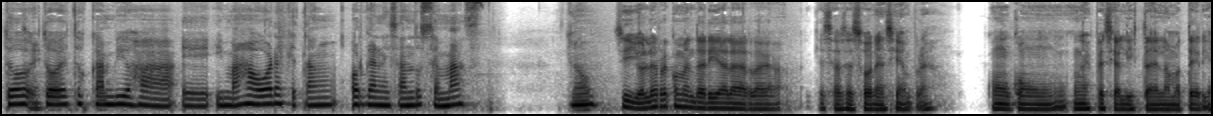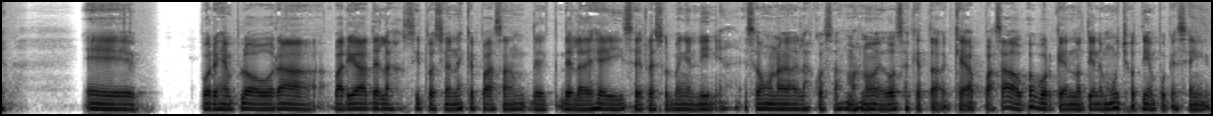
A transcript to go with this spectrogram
Todo, Todos estos cambios a, eh, y más ahora que están organizándose más. ¿no? Sí, yo les recomendaría, la verdad, que se asesoren siempre con, un especialista en la materia. Eh, por ejemplo, ahora varias de las situaciones que pasan de, la DGI se resuelven en línea. Esa es una de las cosas más novedosas que, está, que ha pasado, pues porque no tiene mucho tiempo que se,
